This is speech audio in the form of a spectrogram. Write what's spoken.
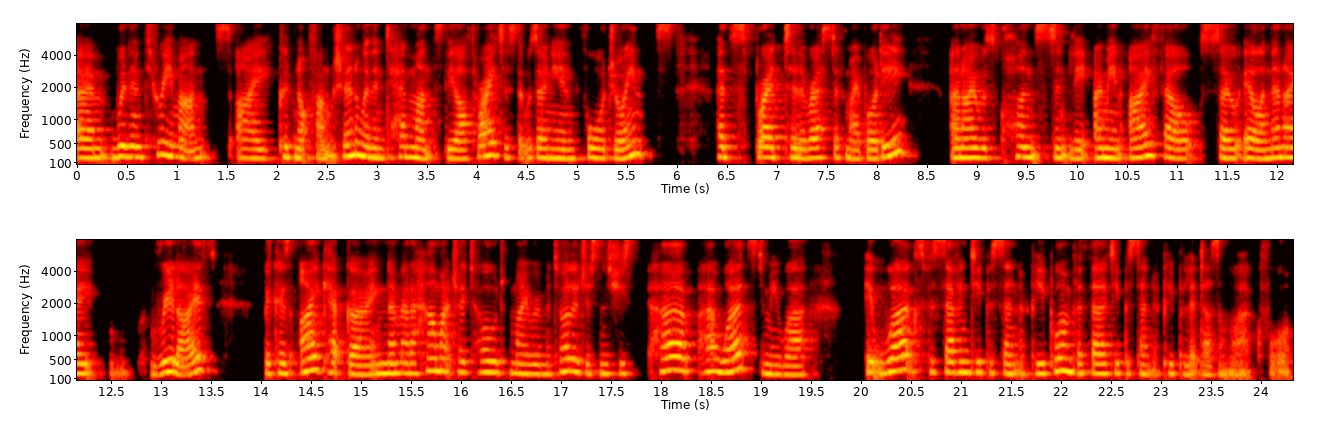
Um, within three months, I could not function. Within 10 months, the arthritis that was only in four joints had spread to the rest of my body. And I was constantly, I mean, I felt so ill. And then I realized because I kept going, no matter how much I told my rheumatologist, and she's her her words to me were, it works for 70% of people, and for 30% of people, it doesn't work for.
